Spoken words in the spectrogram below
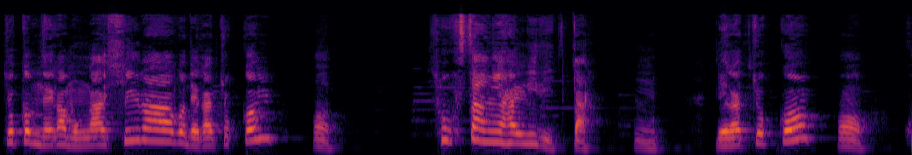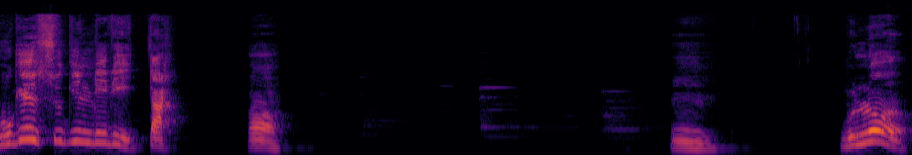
조금 내가 뭔가 실망하고 내가 조금, 어, 속상해 할 일이 있다. 어. 내가 조금, 어, 고개 숙일 일이 있다. 어. 음. 물론,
